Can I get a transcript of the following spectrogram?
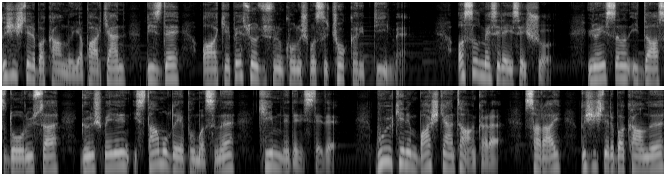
Dışişleri Bakanlığı yaparken bizde AKP sözcüsünün konuşması çok garip değil mi? Asıl mesele ise şu. Yunanistan'ın iddiası doğruysa görüşmelerin İstanbul'da yapılmasını kim neden istedi? Bu ülkenin başkenti Ankara. Saray, Dışişleri Bakanlığı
